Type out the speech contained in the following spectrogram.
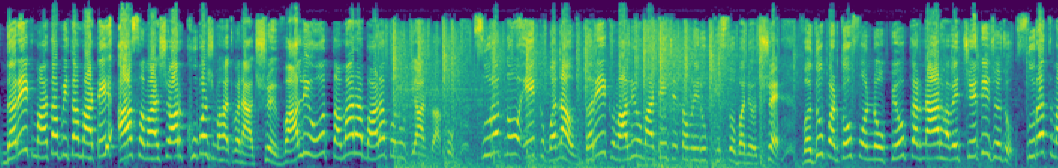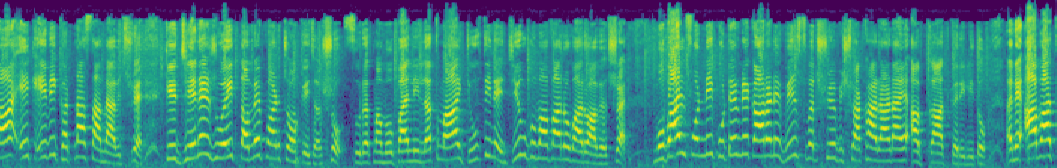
દરેક માતા પિતા માટે આ સમાચાર ખૂબ જ મહત્વના છે. વાલીઓ તમારા બાળકોનું ધ્યાન રાખો. સુરતનો એક બનાવ દરેક વાલીઓ માટે ચેતવણીરૂપ કિસ્સો બન્યો છે. વધુ પડતો ફોનનો ઉપયોગ કરનાર હવે ચેતી જજો. સુરતમાં એક એવી ઘટના સામે આવી છે કે જેને જોઈ તમે પણ ચોંકી જશો. સુરતમાં મોબાઈલની લતમાં યુવતીને જીવ ગુમાવવાનો વારો આવ્યો છે. મોબાઈલ ફોનની કુટેવને કારણે વીસ વર્ષીય વિશાખા રાણાએ આપઘાત કરી લીધો. અને આ વાત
